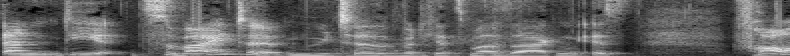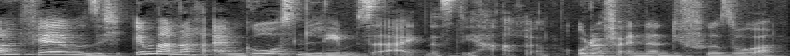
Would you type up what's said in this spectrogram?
Dann die zweite Mythe, würde ich jetzt mal sagen, ist, Frauen färben sich immer nach einem großen Lebensereignis die Haare oder verändern die Frisur.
